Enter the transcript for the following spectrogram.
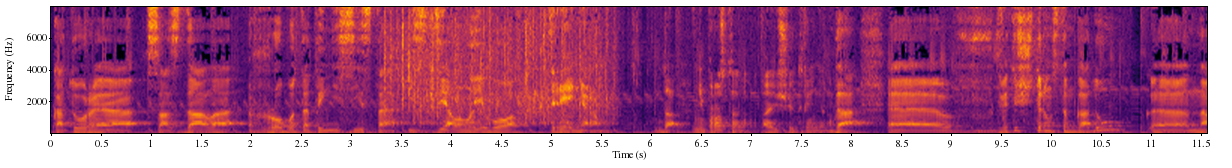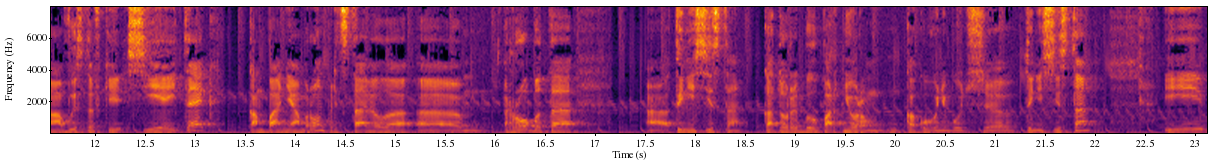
которая создала робота-теннисиста и сделала его тренером. Да, не просто, а еще и тренером. Да. Э, В 2014 году э, на выставке CA Tech компания Amron представила э, робота теннисиста, который был партнером какого-нибудь э, теннисиста. И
